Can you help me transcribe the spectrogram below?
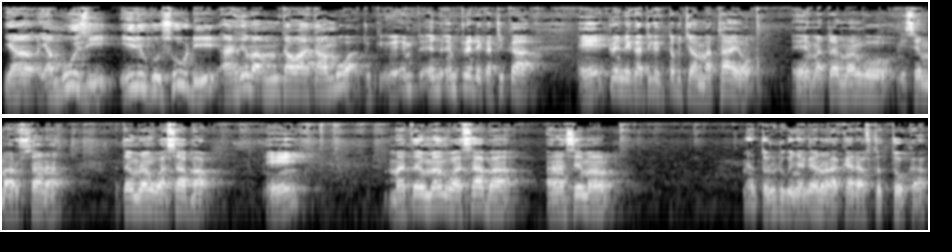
ya ya mbuzi ili kusudi anasema mtawatambua. Em twende katika eh twende katika kitabu cha Matayo eh Matayo mlango ni sema maarufu sana Matayo mlango wa saba eh Matayo mlango wa saba anasema na turudi kwenye gano la kale afuta toka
